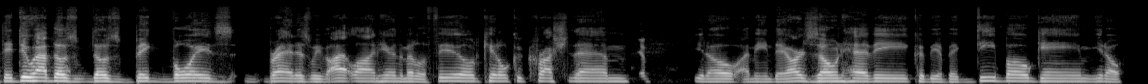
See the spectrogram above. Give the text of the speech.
They do have those those big voids, Brad, as we've outlined here in the middle of the field. Kittle could crush them. Yep. You know, I mean, they are zone heavy. Could be a big Debo game. You know,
